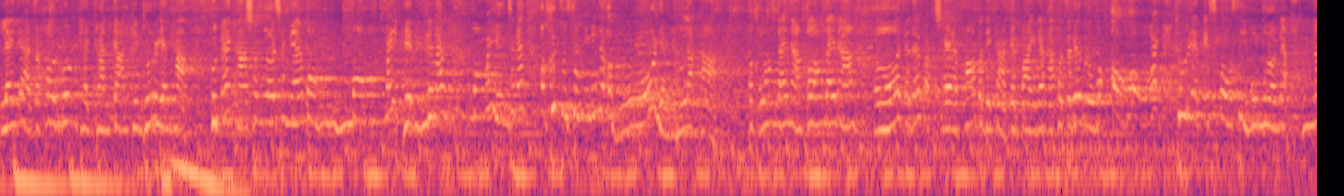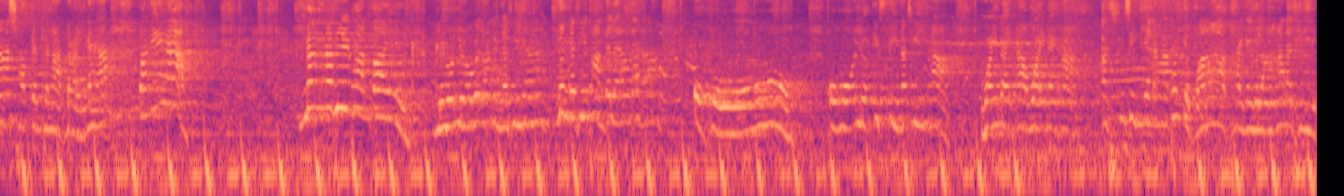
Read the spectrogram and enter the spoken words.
และอยากจะเข้าร่วมแข่งขันการกินทุเรียนค่ะ คุณแม่ขาชะเง้อชะแงมองมองไม่เห็นใช่ไหมมองไม่เห็นใช่ไหมเอาขึ้นสูงๆอย่างนี้เนี่ยโอ้โหอย่างนั้นแหละค่ะเอากล้องได้นะกล้องได้นะ เออ จะได้แบบแชร์ภาพบรรยากาศกันไปนะคะเขาจะได้รู้ว่า โอ้โหทุเรียนเอ็กซ์โปสี่มุมเมืองเนี่ย น่าช็อปกันขนาดไหนนะคะตอนนี้ค่ะหนึ่งนาทีผ่านไปเหลือเหลือเวลาหนึ่งนาทีนะหนึ่งนาทีผ่านไปแล้ว ไวหน่อยค่ะไวหน่อยค่ะอะจริงๆเนี่ยนะคะ ถ้าเกิดว่าภายในเวลา 5 นาที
